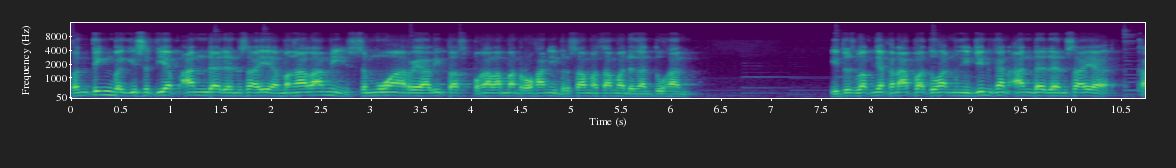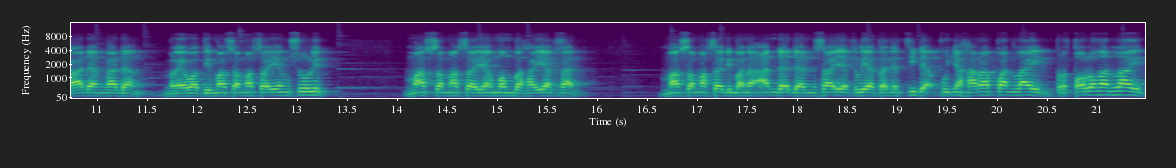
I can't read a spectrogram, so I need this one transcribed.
Penting bagi setiap Anda dan saya mengalami semua realitas pengalaman rohani bersama-sama dengan Tuhan itu sebabnya kenapa Tuhan mengizinkan Anda dan saya kadang-kadang melewati masa-masa yang sulit, masa-masa yang membahayakan, masa-masa di mana Anda dan saya kelihatannya tidak punya harapan lain, pertolongan lain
